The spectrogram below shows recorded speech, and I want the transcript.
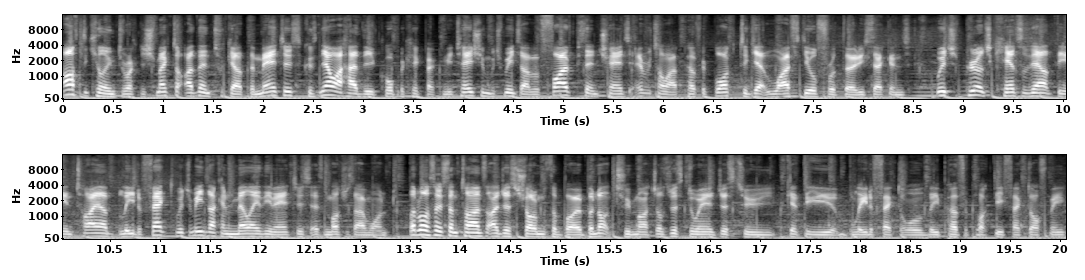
After killing Director Schmector I then took out the Mantis because now I had the Corporate kickback mutation, which means I have a 5% chance every time I perfect block to get lifesteal for 30 seconds, which pretty much cancels out the entire bleed effect, which means I can melee the Mantis as much as I want. But also sometimes I just shot him with a bow, but not too much. I was just doing it just to get the bleed effect or the perfect block defect off me.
